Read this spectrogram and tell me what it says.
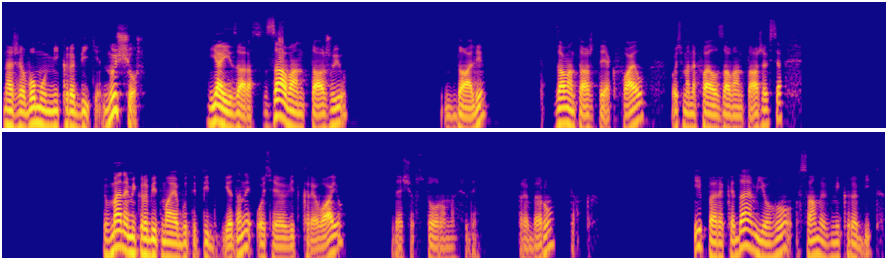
на живому мікробіті. Ну що ж, я її зараз завантажую. Далі. Завантажити як файл. Ось в мене файл завантажився. В мене мікробіт має бути під'єднаний. Ось я його відкриваю. Дещо в сторону сюди приберу. Так. І перекидаємо його саме в мікробіт.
